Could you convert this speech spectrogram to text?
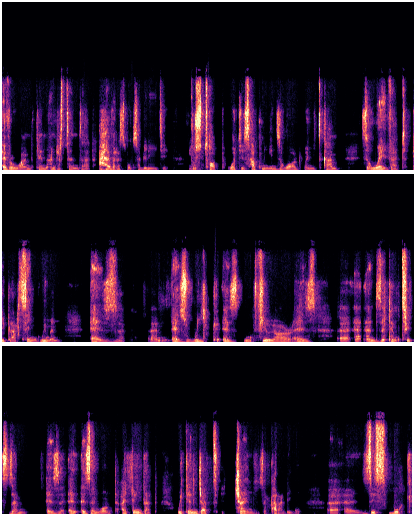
everyone can understand that I have a responsibility yeah. to stop what is happening in the world when it comes the way that people are seeing women as um, as weak, as inferior, as uh, and they can treat them as, as as they want. I think that we can just change the paradigm this book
